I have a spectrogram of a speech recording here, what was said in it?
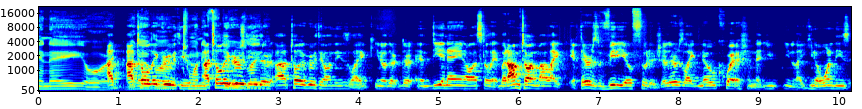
DNA or. I, I totally agree with you. I totally agree with you. later. There, I totally agree with you on these, like you know, they're, they're, and DNA and all that stuff. Like, but I'm talking about like if there's video footage, or there's like no question that you, you know, like you know, one of these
